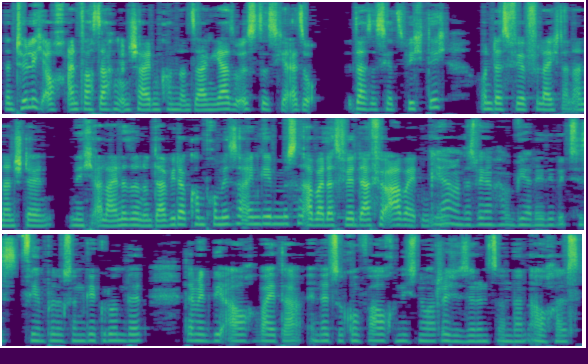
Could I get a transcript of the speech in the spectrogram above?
natürlich auch einfach Sachen entscheiden konnten und sagen, ja, so ist es hier. Also, das ist jetzt wichtig und dass wir vielleicht an anderen Stellen nicht alleine sind und da wieder Kompromisse eingeben müssen, aber dass wir dafür arbeiten können. Ja, und deswegen haben wir Lady Witches Filmproduktion gegründet, damit wir auch weiter in der Zukunft auch nicht nur Regisseurin, sondern auch als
